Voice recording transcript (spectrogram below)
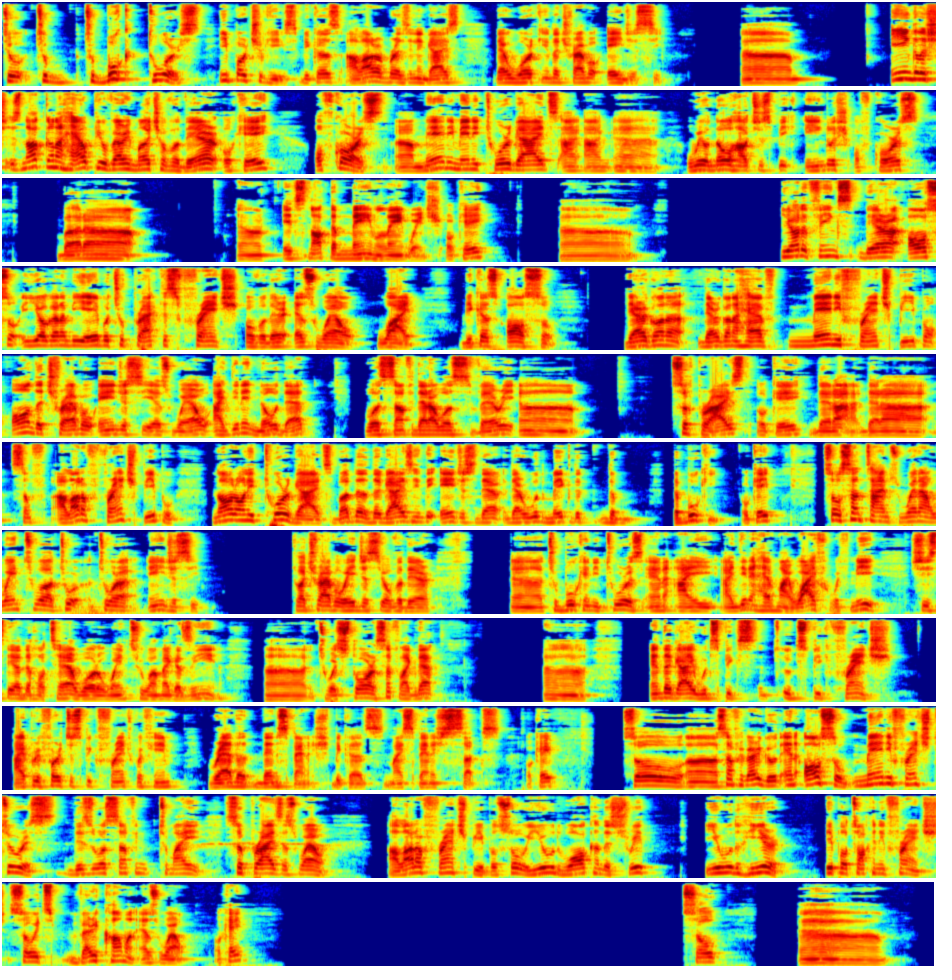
to to to book tours in portuguese because a lot of brazilian guys that work in the travel agency um, english is not gonna help you very much over there okay of course, uh, many, many tour guides uh, will know how to speak English, of course, but uh, uh it's not the main language, okay? Uh, the other things, there are also, you're gonna be able to practice French over there as well. Why? Because also, they're gonna they're gonna have many French people on the travel agency as well. I didn't know that was something that I was very uh, surprised. Okay, there are there are some a lot of French people, not only tour guides, but the, the guys in the agency that that would make the, the the booking. Okay, so sometimes when I went to a tour tour agency, to a travel agency over there. Uh, to book any tours, and I, I didn't have my wife with me. She stayed at the hotel or went to a magazine, uh, to a store, stuff like that. Uh, and the guy would speak would speak French, I prefer to speak French with him rather than Spanish because my Spanish sucks. Okay, so uh, something very good, and also many French tourists. This was something to my surprise as well. A lot of French people. So you would walk on the street, you would hear people talking in French. So it's very common as well. Okay. So, uh,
